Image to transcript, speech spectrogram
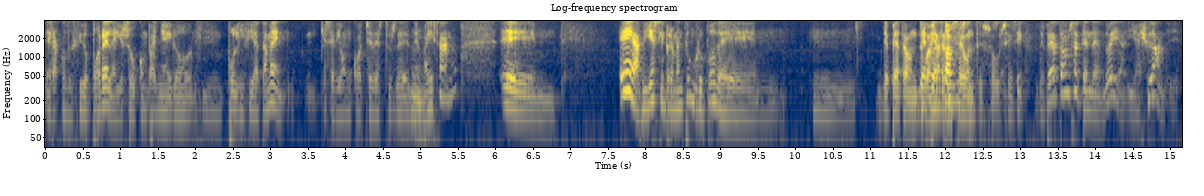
era conducido por ela e o seu compañeiro mm, policía tamén, que sería un coche destos de, de mm. paisano, eh, e había simplemente un grupo de... Mm, de peatón, de, de bueno, peatóns, transeúntes ou sí, sí. sí, de peatóns atendendo e, e axudándolle.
